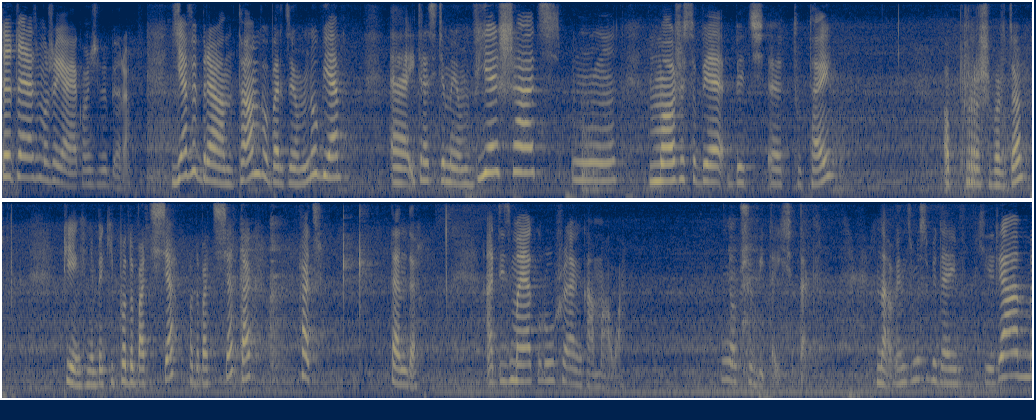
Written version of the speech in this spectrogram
To teraz może ja jakąś wybiorę. Ja wybrałam tą, bo bardzo ją lubię. E, I teraz idziemy ją wieszać. Mm, może sobie być e, tutaj. O, proszę bardzo. Pięknie, Beki. Podoba Ci się? Podoba Ci się? Tak? Chodź. Tędy. A Ty jest moja kruszenka mała. No, przywitaj się, tak. No, więc my sobie dalej wybieramy,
